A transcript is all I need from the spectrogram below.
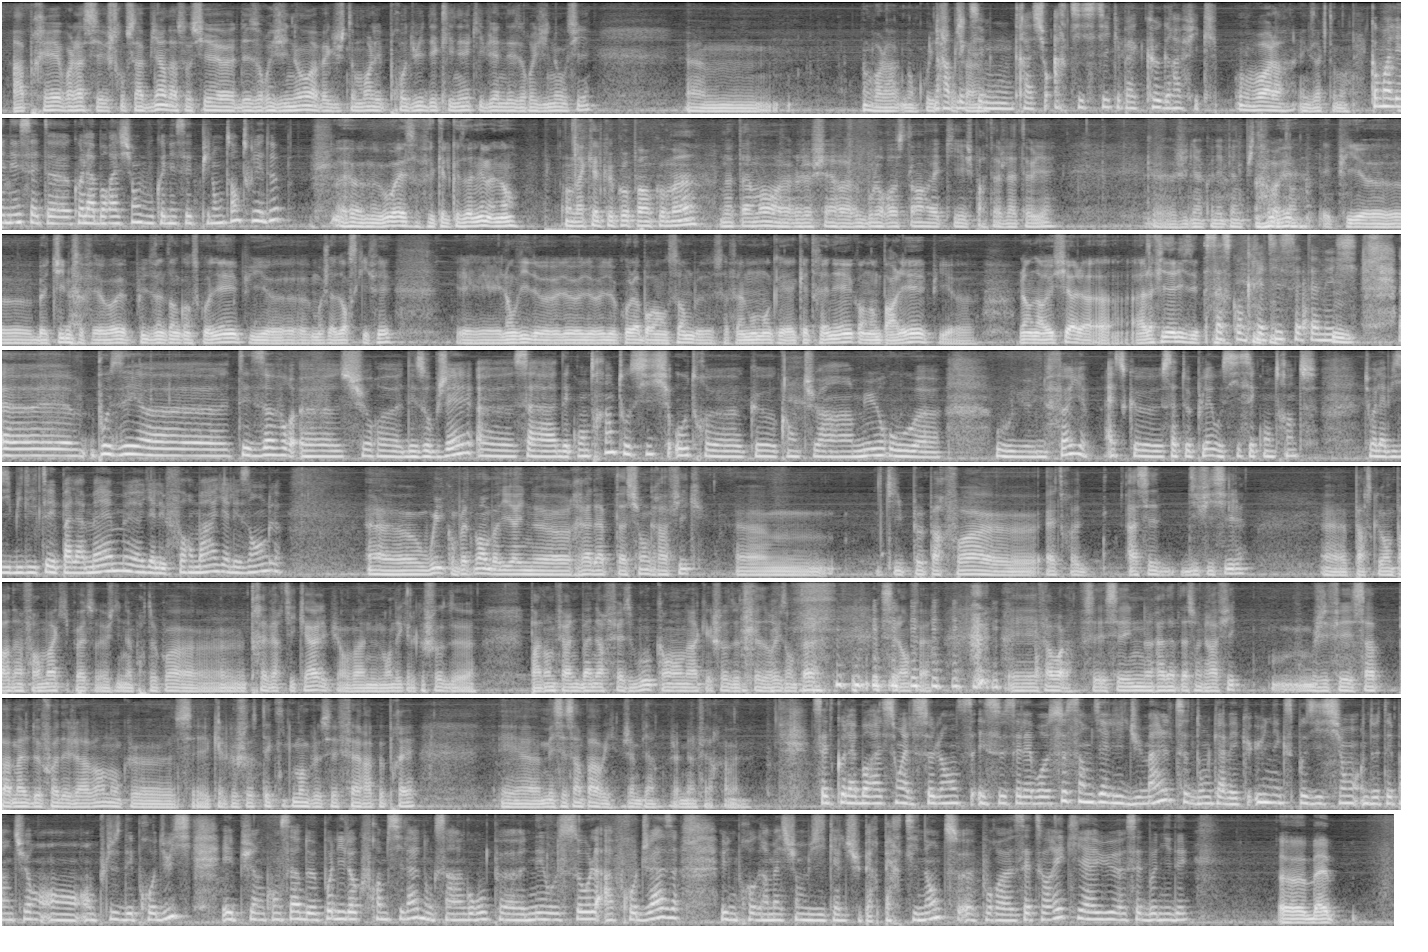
après, voilà, je trouve ça bien d'associer des originaux avec justement les produits déclinés qui viennent des originaux aussi. Voilà, donc oui. Rappeler que c'est une création artistique et pas que graphique. Voilà, exactement. Comment elle est née cette collaboration? Vous vous connaissez depuis longtemps tous les deux? Euh, Ouais, ça fait quelques années maintenant. On a quelques copains en commun, notamment euh, le cher euh, Boule Rostand avec qui je partage l'atelier, que Julien connaît bien depuis très Ouais. longtemps. Et puis, euh, bah, Tim, ça fait ouais, plus de 20 ans qu'on se connaît. Et puis, euh, moi, j'adore ce qu'il fait. Et l'envie de, de- de- de collaborer ensemble, ça fait un moment qu'elle qu'elle traînait, qu'on en parlait. Et puis, euh, là, on a réussi à la, à la finaliser. Ça se concrétise cette année. Mm. Euh, poser euh, tes œuvres euh, sur euh, des objets, euh, ça a des contraintes aussi, autres euh, que quand tu as un mur ou, euh, ou une feuille. Est-ce que ça te plaît aussi ces contraintes? Tu vois, la visibilité n'est pas la même, il y a les formats, il y a les angles? Euh, oui, complètement. Bah, Il y a une réadaptation graphique euh, qui peut parfois euh, être assez difficile euh, parce qu'on part d'un format qui peut être, je dis n'importe quoi, euh, très vertical et puis on va nous demander quelque chose de, par exemple, faire une banner Facebook quand on a quelque chose de très horizontal, c'est l'enfer. Et enfin voilà, c'est une réadaptation graphique. J'ai fait ça pas mal de fois déjà avant, donc euh, c'est quelque chose techniquement que je sais faire à peu près. Et, mais c'est sympa, oui, j'aime bien, j'aime bien le faire quand même. Cette collaboration, elle se lance et se célèbre ce samedi à l'île du Malte, donc avec une exposition de tes peintures en, plus des produits, et puis un concert de Polylogue From Silla, donc c'est un groupe euh, néo-soul, afro-jazz, une programmation musicale super pertinente euh, pour euh, cette soirée. Qui a eu cette bonne idée? Ben,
